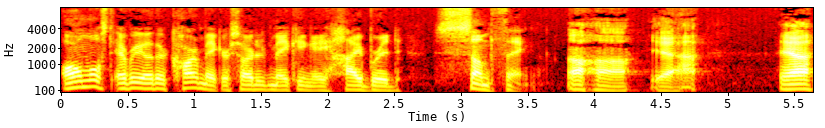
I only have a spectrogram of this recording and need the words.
Almost every other car maker started making a hybrid something Uh huh. Yeah. Yeah.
